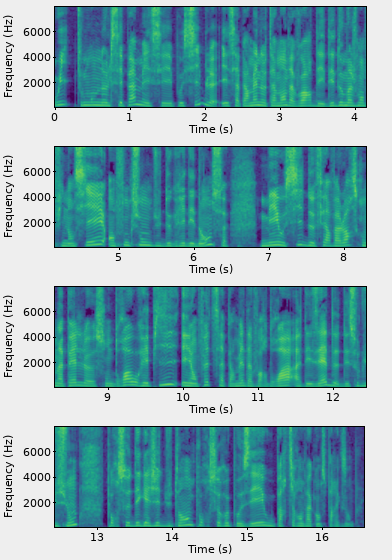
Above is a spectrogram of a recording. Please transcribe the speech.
Oui, tout le monde ne le sait pas, mais c'est possible. Et ça permet notamment d'avoir des dédommagements financiers en fonction du degré d'aidance, mais aussi de faire valoir ce qu'on appelle son droit au répit. Et en fait, ça permet d'avoir droit à des aides, des solutions pour se dégager du temps, pour se reposer ou partir en vacances, par exemple.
